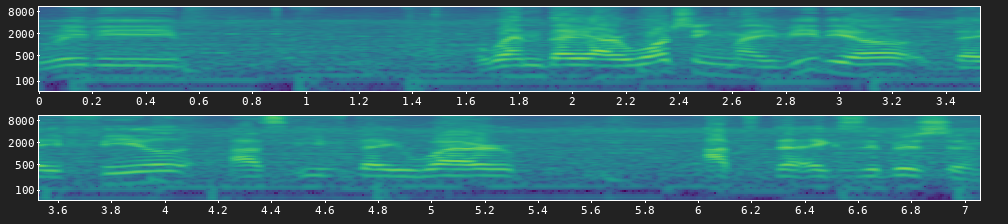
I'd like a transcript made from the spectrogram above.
really when they are watching my video, they feel as if they were at the exhibition.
